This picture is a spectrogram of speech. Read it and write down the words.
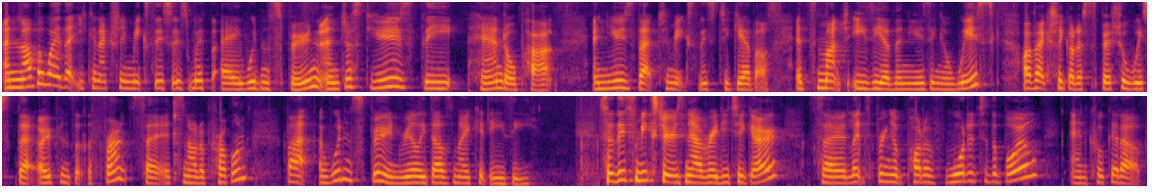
Another way that you can actually mix this is with a wooden spoon and just use the handle part and use that to mix this together. It's much easier than using a whisk. I've actually got a special whisk that opens at the front so it's not a problem but a wooden spoon really does make it easy. So this mixture is now ready to go so let's bring a pot of water to the boil and cook it up.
